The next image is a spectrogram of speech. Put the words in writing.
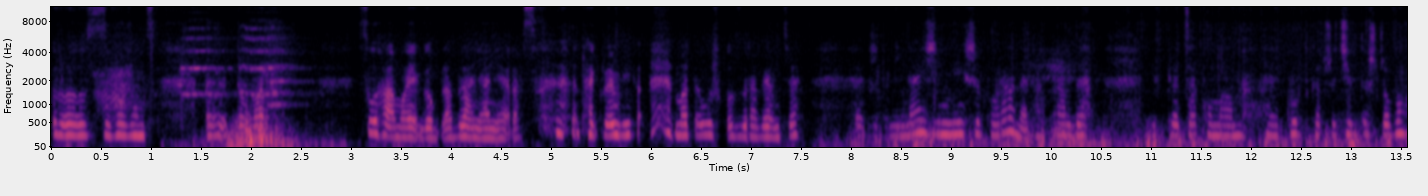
rozwożąc towar, słucha mojego blablania nieraz. Także Mateusz, pozdrawiam Cię. Także taki najzimniejszy poranek, naprawdę. I w plecaku mam e, kurtkę przeciwdeszczową, e,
